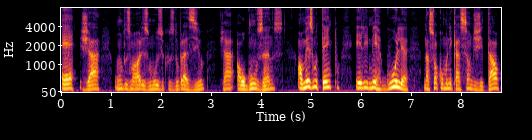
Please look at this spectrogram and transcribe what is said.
é já um dos maiores músicos do Brasil já há alguns anos. Ao mesmo tempo, ele mergulha na sua comunicação digital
